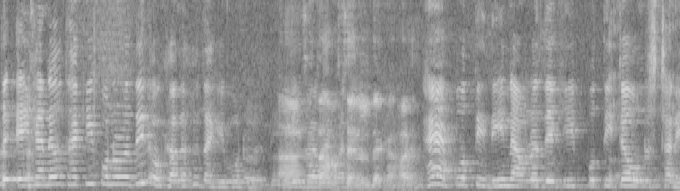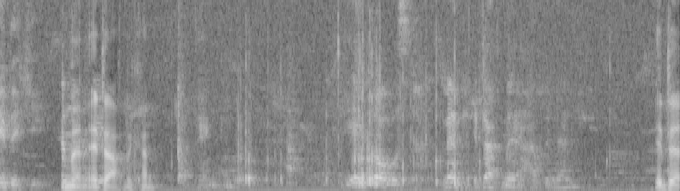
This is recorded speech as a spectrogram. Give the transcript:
তো এইখানেও থাকি পনেরো দিন ওখানেও থাকি পনেরো দিন। আচ্ছা এইভাবে মানে- চ্যানেল দেখা হয়? হ্যাঁ প্রতিদিন আমরা দেখি প্রতিটা অনুষ্ঠানেই দেখি। নেন এটা আপনি খান। এই তো অবস্থা। নেন এটা আপনি হাতে নেন। এটা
